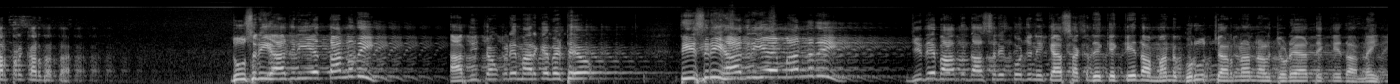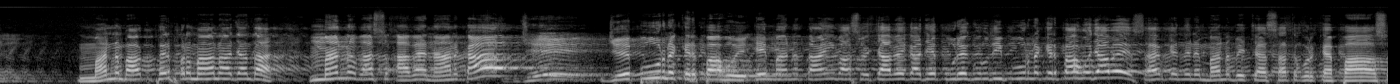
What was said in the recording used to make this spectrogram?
ਅਰਪਣ ਕਰ ਦਿੱਤਾ। ਦੂਸਰੀ ਹਾਜ਼ਰੀ ਹੈ ਤਨ ਦੀ। ਆਪ ਜੀ ਚੌਂਕੜੇ ਮਾਰ ਕੇ ਬੈਠੇ ਹੋ। ਤੀਸਰੀ ਹਾਜ਼ਰੀ ਹੈ ਮਨ ਦੀ। ਜਿਹਦੇ ਬਾਤ ਦੱਸ ਰਹੇ ਕੁਝ ਨਹੀਂ ਕਹਿ ਸਕਦੇ ਕਿ ਕਿਹਦਾ ਮਨ ਗੁਰੂ ਚਰਨਾਂ ਨਾਲ ਜੁੜਿਆ ਤੇ ਕਿਹਦਾ ਨਹੀਂ। ਮਨ ਬਾਤ ਫਿਰ ਫਰਮਾਨ ਆ ਜਾਂਦਾ ਮਨ ਵਸ ਆਵੇ ਨਾਨਕਾ। ਜੇ। ਜੇ ਪੂਰਨ ਕਿਰਪਾ ਹੋਏ ਇਹ ਮਨ ਤਾਂ ਹੀ ਵਸ ਵਿੱਚ ਆਵੇਗਾ ਜੇ ਪੂਰੇ ਗੁਰੂ ਦੀ ਪੂਰਨ ਕਿਰਪਾ ਹੋ ਜਾਵੇ। ਸਾਹਿਬ ਕਹਿੰਦੇ ਨੇ ਮਨ ਵਿੱਚ ਹੈ ਸਤਿਗੁਰ ਕੈ ਪਾਸ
